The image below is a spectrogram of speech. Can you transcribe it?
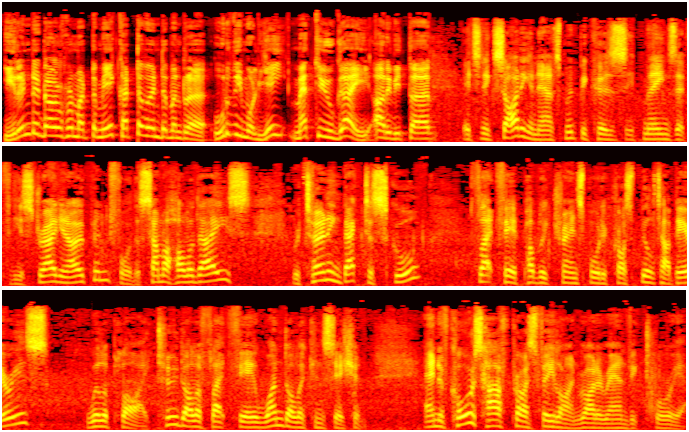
இரண்டு டாலர்கள் மட்டுமே கட்ட வேண்டும் என்ற உறுதிமொழியை மேத்யூ கை அறிவித்தார். It's an exciting announcement because it means that for the Australian Open, for the summer holidays, returning back to school, flat fare public transport across built up areas will apply. $2 flat fare, $1 concession. And of course, half price feline right around Victoria.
